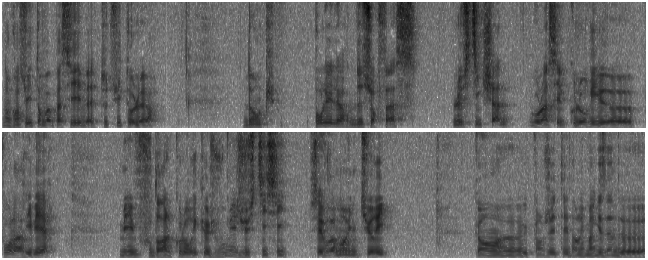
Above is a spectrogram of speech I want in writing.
Donc ensuite, on va passer bah, tout de suite aux leurres. Donc, pour les leurres de surface, le stick shan, voilà, c'est le coloris euh, pour la rivière. Mais il faudra le coloris que je vous mets juste ici. C'est vraiment une tuerie. Quand, euh, quand j'étais dans les magasins de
